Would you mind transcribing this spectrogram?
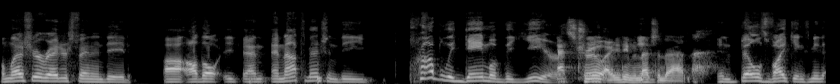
unless you're a Raiders fan, indeed. Uh, although, and and not to mention the probably game of the year. That's true. I didn't even mention that. In Bills Vikings. I mean,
